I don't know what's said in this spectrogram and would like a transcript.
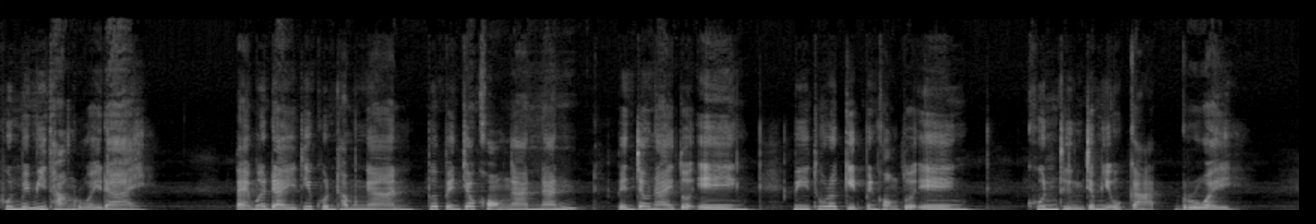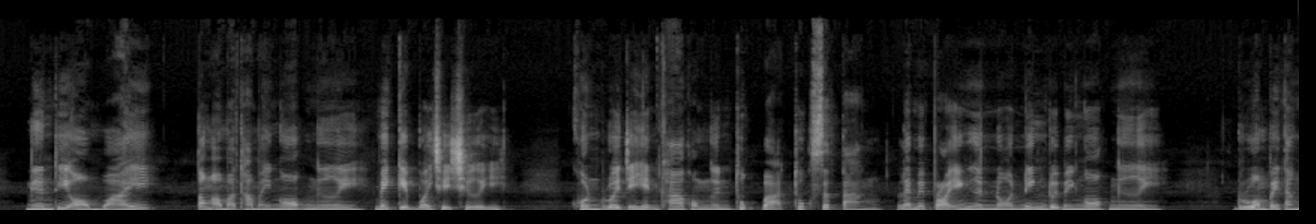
คุณไม่มีทางรวยได้ แต่เมื่อใดที่คุณทำงานเพื่อเป็นเจ้าของงานนั้น เป็นเจ้านายตัวเอง มีธุรกิจเป็นของตัวเอง คุณถึงจะมีโอกาสรวย เงินที่ออมไว้ ต้องเอามาทำให้งอกเงย ไม่เก็บไว้เฉยๆ คนรวยจะเห็นค่าของเงินทุกบาททุกสตังค์และไม่ปล่อยให้เงินนอนนิ่งโดยไม่งอกเงย รวมไปทั้ง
